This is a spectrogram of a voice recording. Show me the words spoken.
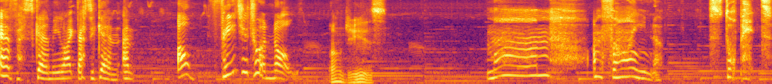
ever scare me like that again, and I'll feed you to a gnoll. Oh, jeez. Mom, I'm fine. Stop it.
